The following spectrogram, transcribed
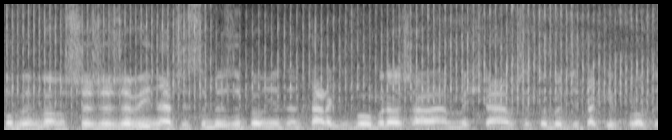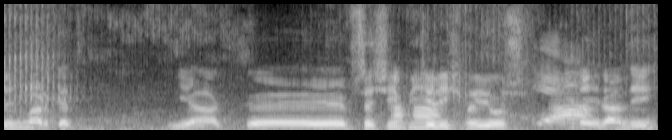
Powiem Wam szczerze, że inaczej sobie zupełnie ten targ wyobrażałem. Myślałem, że to będzie taki floating market, jak e, wcześniej Aha. widzieliśmy już w. Tajlandii.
